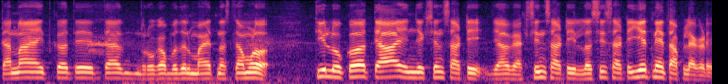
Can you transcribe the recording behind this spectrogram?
त्यांना इतकं ते त्या रोगाबद्दल माहीत नसल्यामुळं ती लोक त्या इंजेक्शनसाठी ज्या वॅक्सिनसाठी लसीसाठी येत नाहीत आपल्याकडे.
